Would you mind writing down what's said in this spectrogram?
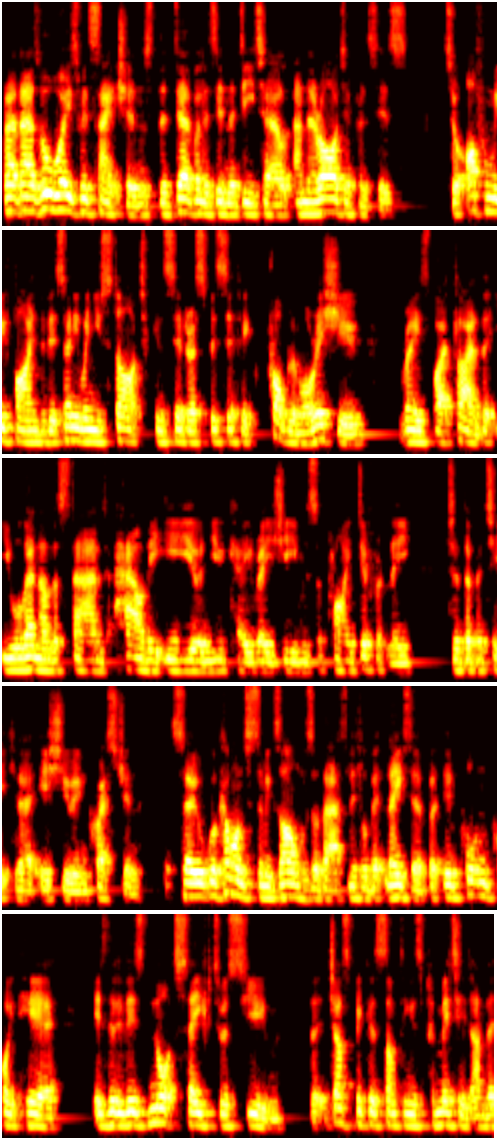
But as always with sanctions, the devil is in the detail and there are differences. So often we find that it's only when you start to consider a specific problem or issue raised by a client that you will then understand how the EU and UK regimes apply differently to the particular issue in question. So we'll come on to some examples of that a little bit later, but the important point here is that it is not safe to assume that just because something is permitted under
